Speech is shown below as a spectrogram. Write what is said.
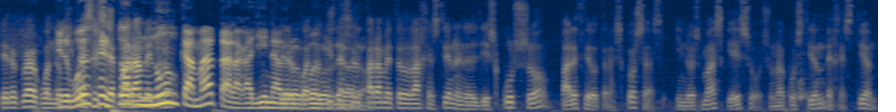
Pero claro, cuando el buen gestor nunca mata a la gallina de los cuando huevos quitas de el parámetro de la gestión en el discurso, parece otras cosas. Y no es más que eso, es una cuestión de gestión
